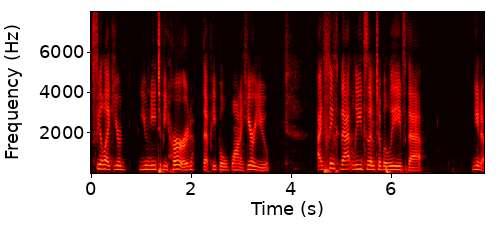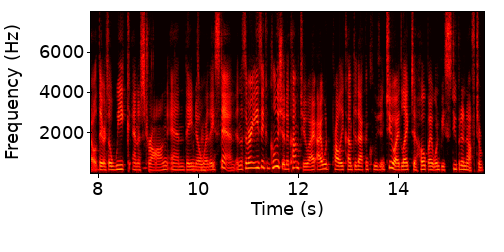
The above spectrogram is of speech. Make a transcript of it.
feel like you're you need to be heard, that people want to hear you. I think that leads them to believe that you know there's a weak and a strong and they know right. where they stand and it's a very easy conclusion to come to I, I would probably come to that conclusion too i'd like to hope i wouldn't be stupid enough to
